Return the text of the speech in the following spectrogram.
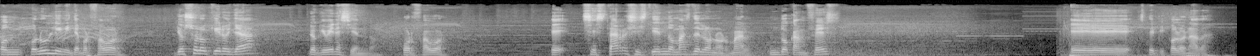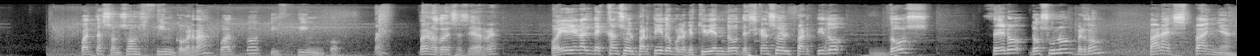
Con, con un límite, por favor. Yo solo quiero ya lo que viene siendo. Por favor. Que se está resistiendo más de lo normal. Un Dokkan Fest. Eh, este picolo nada. ¿Cuántas son? Son cinco, ¿verdad? Cuatro y cinco. Bueno, bueno todo SSR. Hoy llega el descanso del partido, por lo que estoy viendo. Descanso del partido 2-0, 2-1, perdón, para España.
